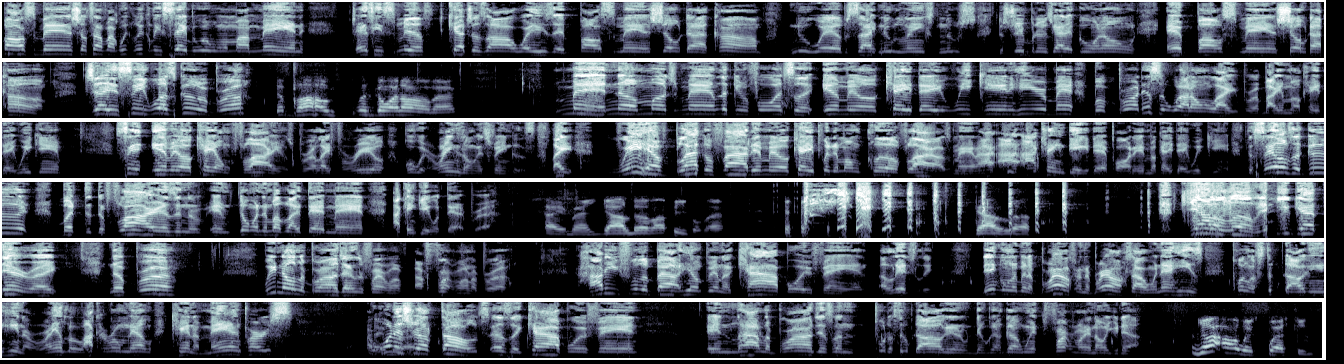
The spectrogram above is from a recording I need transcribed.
Boss Man Show, time for our weekly segment with my man, JC Smith. Catch us always at bossmanshow.com. New website, new links, new distributors got it going on at bossmanshow.com. JC, what's good, bruh? The boss, what's going on, man? Man, not much, man. Looking forward to MLK Day weekend here, man. But, bro, this is what I don't like, bro, about MLK Day weekend seeing MLK on flyers, bro. Like for real, or with rings on his fingers. Like we have blackified MLK, put him on club flyers, man. I I, I can't dig that part of MLK Day weekend. The sales are good, but the, the flyers and the and doing them up like that, man, I can't get with that, bro. Hey man, you gotta love our people, man. gotta love it. Gotta love it. You got that right. Now, bruh we know LeBron James is a front runner, a front runner, bro. How do you feel about him being a Cowboy fan, allegedly? Then going to be a Browns fan, the Browns style. When that he's pulling a Snoop Dogg in, he in a Rams locker room now carrying a man purse. Hey, what bro. is your thoughts as a Cowboy fan and how LeBron just put a Snoop Dogg and going went front running on you now? You know, I always question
